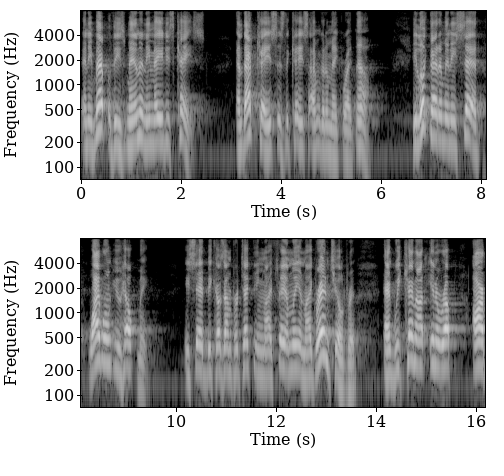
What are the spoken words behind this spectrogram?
and he met with these men and he made his case. And that case is the case I'm going to make right now. He looked at him and he said, Why won't you help me? He said, Because I'm protecting my family and my grandchildren, and we cannot interrupt our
